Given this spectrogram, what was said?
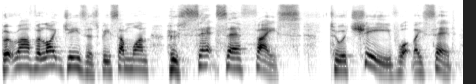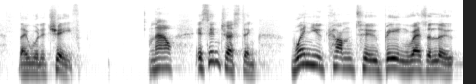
but rather, like Jesus, be someone who sets their face to achieve what they said they would achieve. Now, it's interesting when you come to being resolute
